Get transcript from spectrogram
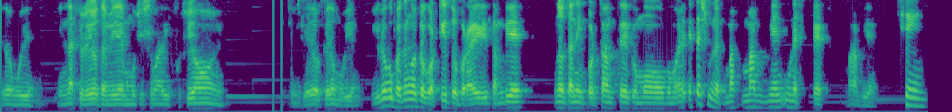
quedó muy bien. Ignacio le dio también muchísima difusión y quedó, quedó muy bien. Y luego pues tengo otro cortito por ahí también, no tan importante como, como este es un, más, más bien un sketch, más bien. Sí.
